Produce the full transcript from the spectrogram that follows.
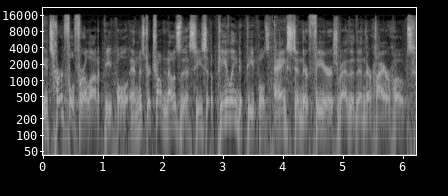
it's hurtful for a lot of people, and Mr. Trump knows this. He's appealing to people's angst and their fears rather than their higher hopes.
